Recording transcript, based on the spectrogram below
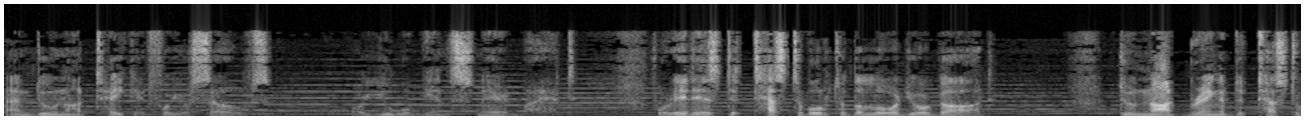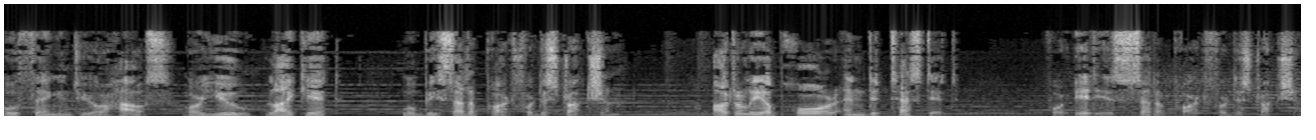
and do not take it for yourselves, or you will be ensnared by it. For it is detestable to the Lord your God. Do not bring a detestable thing into your house, or you, like it, will be set apart for destruction. Utterly abhor and detest it, for it is set apart for destruction.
